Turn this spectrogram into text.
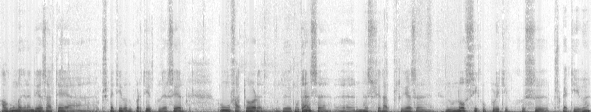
alguma grandeza até à perspectiva do partido poder ser um fator de mudança uh, na sociedade portuguesa no novo ciclo político que se perspectiva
